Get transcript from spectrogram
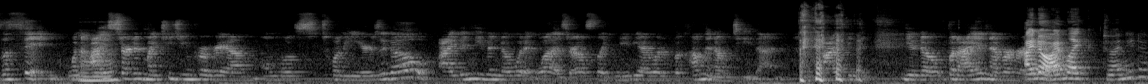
the thing. When I mm-hmm. started my teaching program almost 20 years ago, I didn't even know what it was, or else like maybe I would have become an OT then. I think, you know, but I had never heard. i of know it. i'm like do i need to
